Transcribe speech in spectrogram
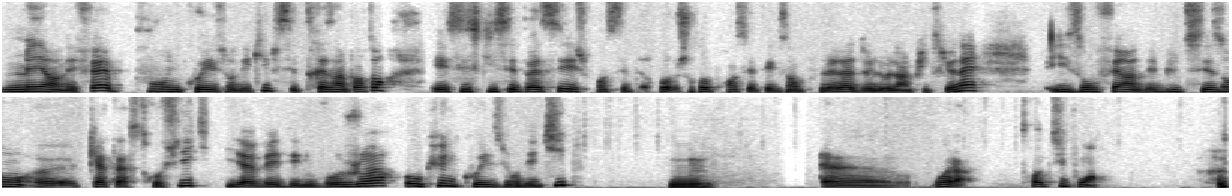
Mais en effet, pour une cohésion d'équipe, c'est très important. Et c'est ce qui s'est passé. Je, pense, je reprends cet exemple-là de l'Olympique lyonnais. Ils ont fait un début de saison euh, catastrophique. Il y avait des nouveaux joueurs, aucune cohésion d'équipe. Mmh. Euh, voilà, trois petits points.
